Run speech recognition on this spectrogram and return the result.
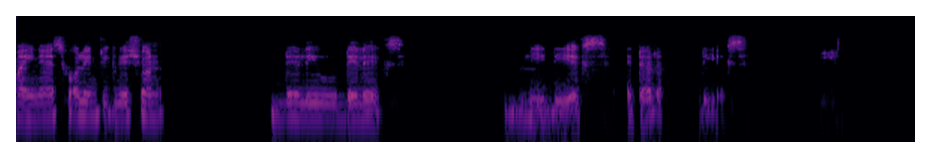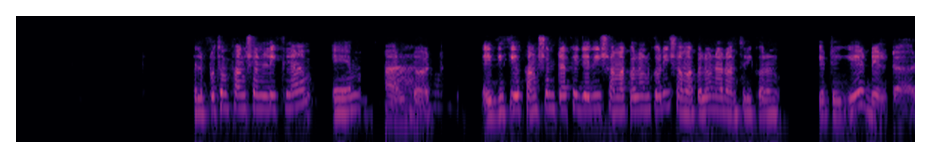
minus whole integration del U del X V DX এটার ডিএক্স তাহলে প্রথম ফাংশন লিখলাম এম আর ডট এই দ্বিতীয় ফাংশনটাকে যদি সমাকলন করি, সমাকলন আর অন্তরীকরণ কেটে গিয়ে ডেল্টা আর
